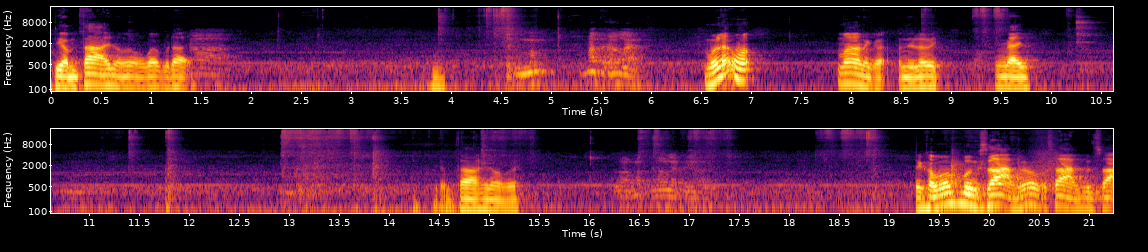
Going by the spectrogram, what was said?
เตรียมตาพี่น้องออกไปบ่ได้มันมาเท่าไหร่มาแล้วมามาเลยก็อันนี้เลยข้างใน เตรียมตาพี่น้องเลยมาเท่าไหร่เป็นไรแต่คำว่าเบิ่งสร้างแล้วสร้างเป็นสระ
